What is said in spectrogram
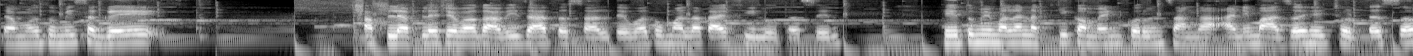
त्यामुळे तुम्ही सगळे आपल्या आपल्या जेव्हा गावी जात असाल तेव्हा तुम्हाला काय फील होत असेल? हे तुम्ही मला नक्की कमेंट करून सांगा. आणि माझं हे छोटंसं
